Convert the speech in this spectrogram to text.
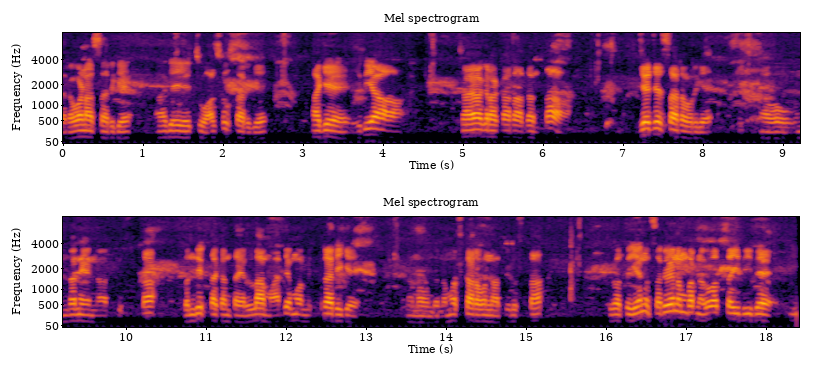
ಶರವಣ ಸರ್ಗೆ, ಹಾಗೆ ಎಚ್ ವಾಸು ಸರ್ಗೆ, ಹಾಗೆ ಹಿರಿಯ ಛಾಯಾಗ್ರಾಹಕರಾದಂಥ ಜೆ ಜೆ ಸರ್ ಅವರಿಗೆ ನಾವು ವಂದನೆಯನ್ನು ಅರ್ಪಿಸ್ತಾ ಬಂದಿರ್ತಕ್ಕಂಥ ಎಲ್ಲ ಮಾಧ್ಯಮ ಮಿತ್ರರಿಗೆ ನಮ್ಮ ಒಂದು ನಮಸ್ಕಾರವನ್ನು ತಿಳಿಸ್ತಾ, ಇವತ್ತು ಏನು ಸರ್ವೆ ನಂಬರ್ ನಲವತ್ತೈದು ಇದೆ, ಈ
